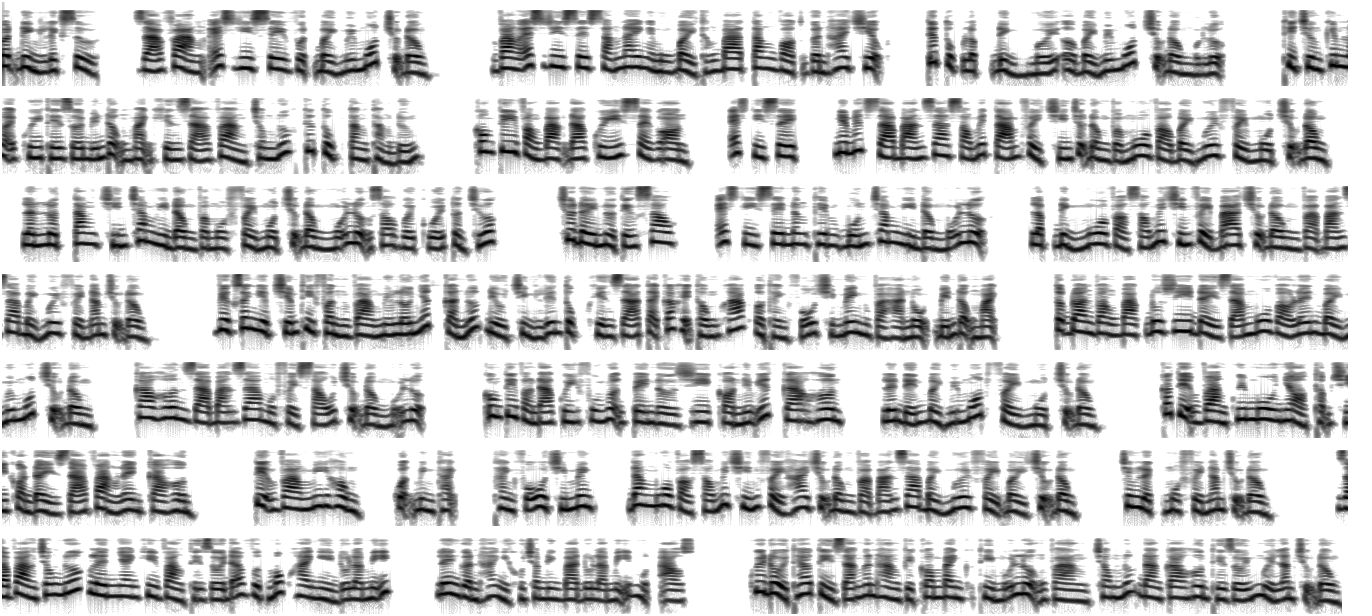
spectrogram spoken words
Vượt đỉnh lịch sử, giá vàng SJC vượt 71 triệu đồng. Vàng SJC sáng nay ngày 7 tháng 3 tăng vọt gần 2 triệu, tiếp tục lập đỉnh mới ở 71 triệu đồng một lượng. Thị trường kim loại quý thế giới biến động mạnh khiến giá vàng trong nước tiếp tục tăng thẳng đứng. Công ty vàng bạc đá quý Sài Gòn, SJC, niêm yết giá bán ra 68,9 triệu đồng và mua vào 70,1 triệu đồng, lần lượt tăng 900.000 đồng và 1,1 triệu đồng mỗi lượng so với cuối tuần trước. Chưa đầy nửa tiếng sau, SJC nâng thêm 400.000 đồng mỗi lượng, lập đỉnh mua vào 69,3 triệu đồng và bán ra 70,5 triệu đồng. Việc doanh nghiệp chiếm thị phần vàng miếng lớn nhất cả nước điều chỉnh liên tục khiến giá tại các hệ thống khác ở thành phố Hồ Chí Minh và Hà Nội biến động mạnh. Tập đoàn vàng bạc Doji đẩy giá mua vào lên 71 triệu đồng, cao hơn giá bán ra 1,6 triệu đồng mỗi lượng. Công ty vàng đá quý Phú Nhuận PNG còn niêm yết cao hơn, lên đến 71,1 triệu đồng. Các tiệm vàng quy mô nhỏ thậm chí còn đẩy giá vàng lên cao hơn. Tiệm vàng Mi Hồng, quận Bình Thạnh, thành phố Hồ Chí Minh đang mua vào 69,2 triệu đồng và bán ra 70,7 triệu đồng, chênh lệch 1,5 triệu đồng. Giá vàng trong nước lên nhanh khi vàng thế giới đã vượt mốc 2.000 đô la Mỹ, lên gần 2003 đô la Mỹ một ounce. Quy đổi theo tỷ giá ngân hàng Vietcombank thì mỗi lượng vàng trong nước đang cao hơn thế giới 15 triệu đồng.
